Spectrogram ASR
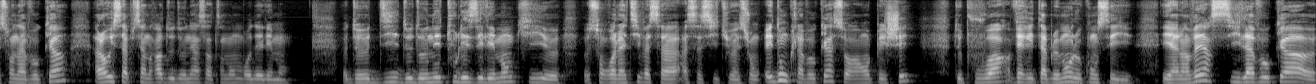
son avocat, alors il s'abstiendra de donner un certain nombre d'éléments de, donner tous les éléments qui euh, sont relatifs à sa, situation. Et donc l'avocat sera empêché de pouvoir véritablement le conseiller. Et à l'inverse, si l'avocat euh,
